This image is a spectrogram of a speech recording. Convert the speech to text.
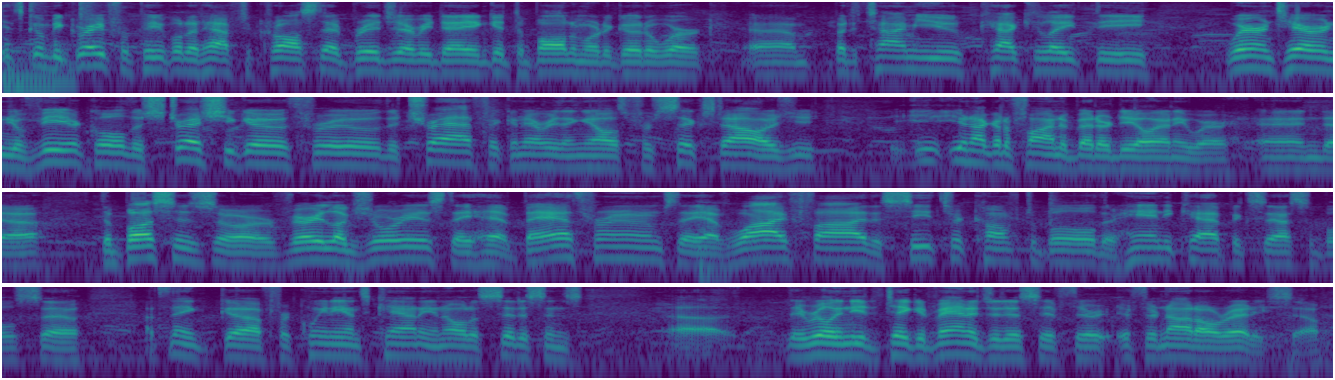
It's going to be great for people that have to cross that bridge every day and get to Baltimore to go to work. Um, by the time you calculate the wear and tear in your vehicle, the stress you go through, the traffic, and everything else for six dollars, you you're not going to find a better deal anywhere. And uh, the buses are very luxurious. They have bathrooms, they have Wi-Fi, the seats are comfortable, they're handicap accessible. So I think uh, for Queen Anne's County and all the citizens, uh, they really need to take advantage of this if they're if they're not already. So.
